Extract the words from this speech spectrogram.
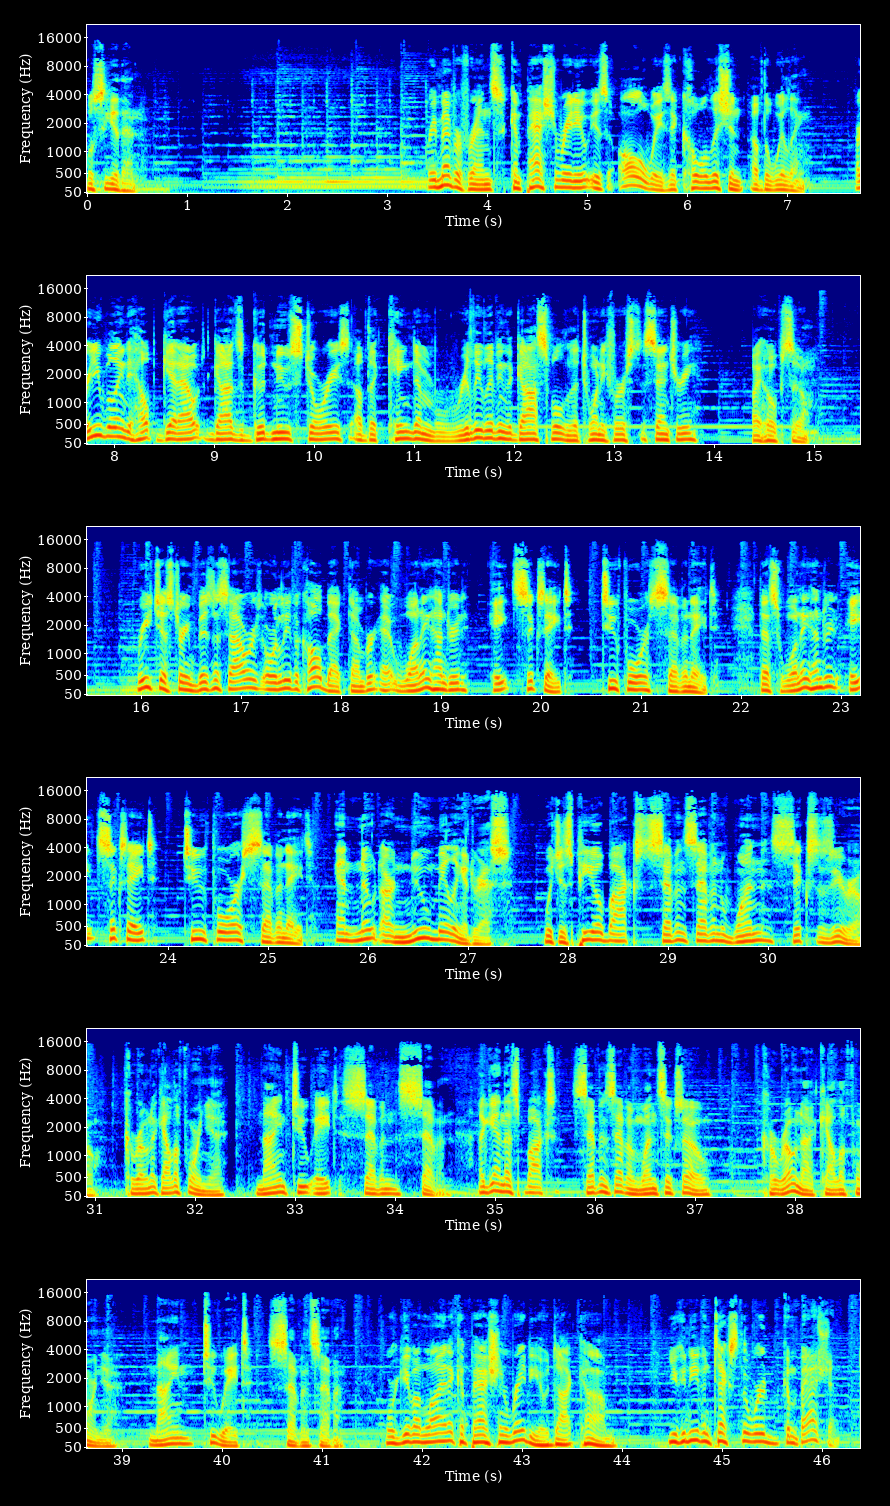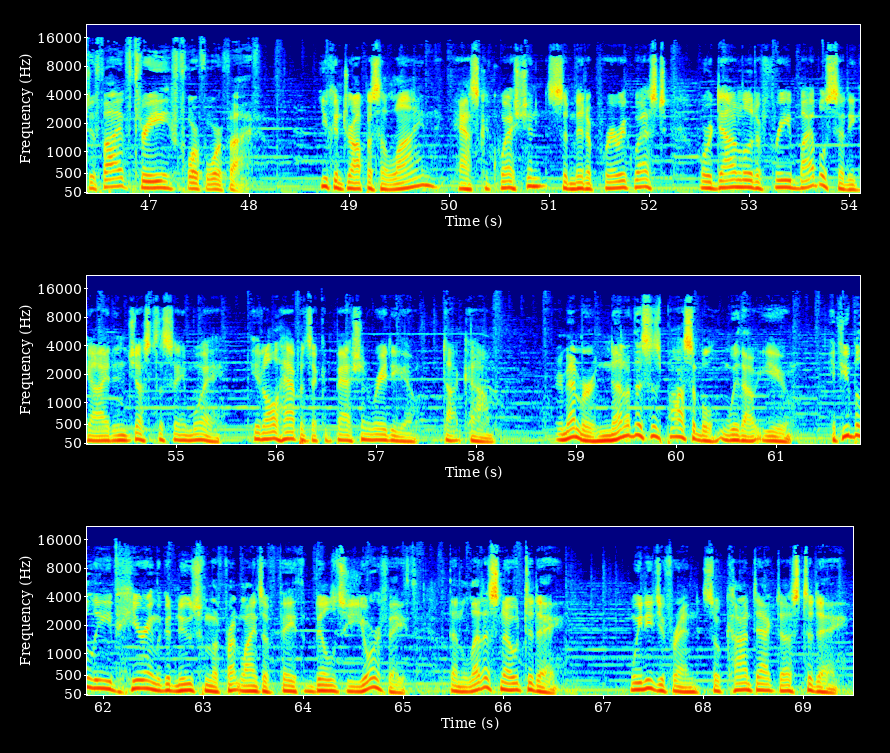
We'll see you then. Remember, friends, Compassion Radio is always a coalition of the willing. Are you willing to help get out God's good news stories of the kingdom really living the gospel in the 21st century? I hope so. Reach us during business hours or leave a callback number at 1 800 868 2478. That's 1 800 868 2478. And note our new mailing address, which is P.O. Box 77160, Corona, California 92877. Again, that's box 77160, Corona, California 92877. Or give online at compassionradio.com. You can even text the word compassion to 53445. You can drop us a line, ask a question, submit a prayer request, or download a free Bible study guide in just the same way. It all happens at compassionradio.com. Remember, none of this is possible without you. If you believe hearing the good news from the front lines of faith builds your faith, then let us know today. We need you, friend, so contact us today.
